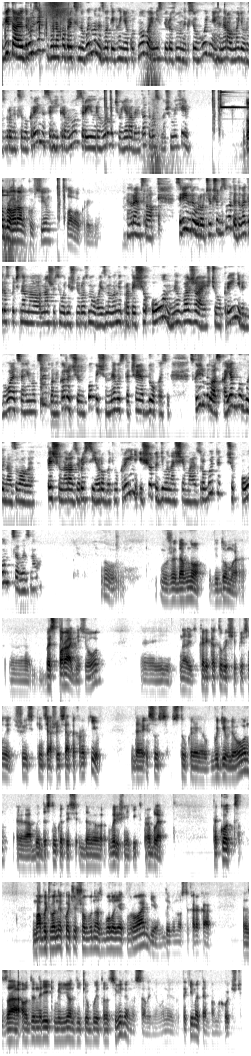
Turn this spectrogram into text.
Вітаю, друзі! Ви на фабриці новин. Мене звати Євгенія Кутнова. і Мій співрозмовник сьогодні, генерал-майор збройних сил України Сергій Кривонос. Сергій Григоровичу. Я рада вітати вас у нашому ефірі. Доброго ранку всім, слава Україні! Героям слава Сергій Григорович, Якщо дозволите, давайте розпочнемо нашу сьогоднішню розмову із новини про те, що ООН не вважає, що в Україні відбувається геноцид. Вони кажуть, що поки що не вистачає доказів. Скажіть, будь ласка, як би ви назвали те, що наразі Росія робить в Україні, і що тоді вона ще має зробити, щоб ООН це визнала? Ну вже давно відома е, безпорадність ООН. Е, і навіть карикатури ще пішли з кінця 60-х років, де Ісус стукає в будівлю ООН, е, аби достукатись до вирішення якихось проблем. Так от, мабуть, вони хочуть, щоб у нас було як в Руанді в 90-х роках, за один рік мільйон тільки вбитого цивільного населення, вони такими темпами хочуть,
